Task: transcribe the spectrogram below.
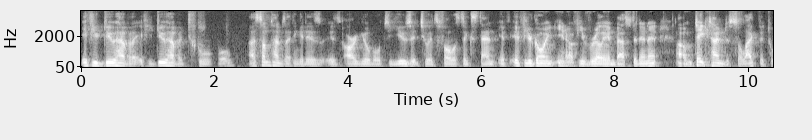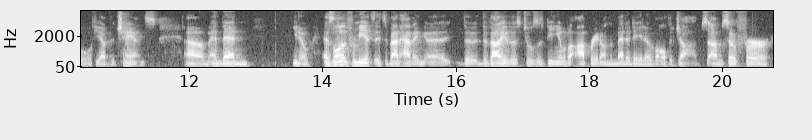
if you do have a if you do have a tool uh, sometimes I think it is is arguable to use it to its fullest extent. If if you're going, you know, if you've really invested in it, um, take time to select the tool if you have the chance, um, and then, you know, as long as for me, it's it's about having uh, the the value of those tools is being able to operate on the metadata of all the jobs. Um, so for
